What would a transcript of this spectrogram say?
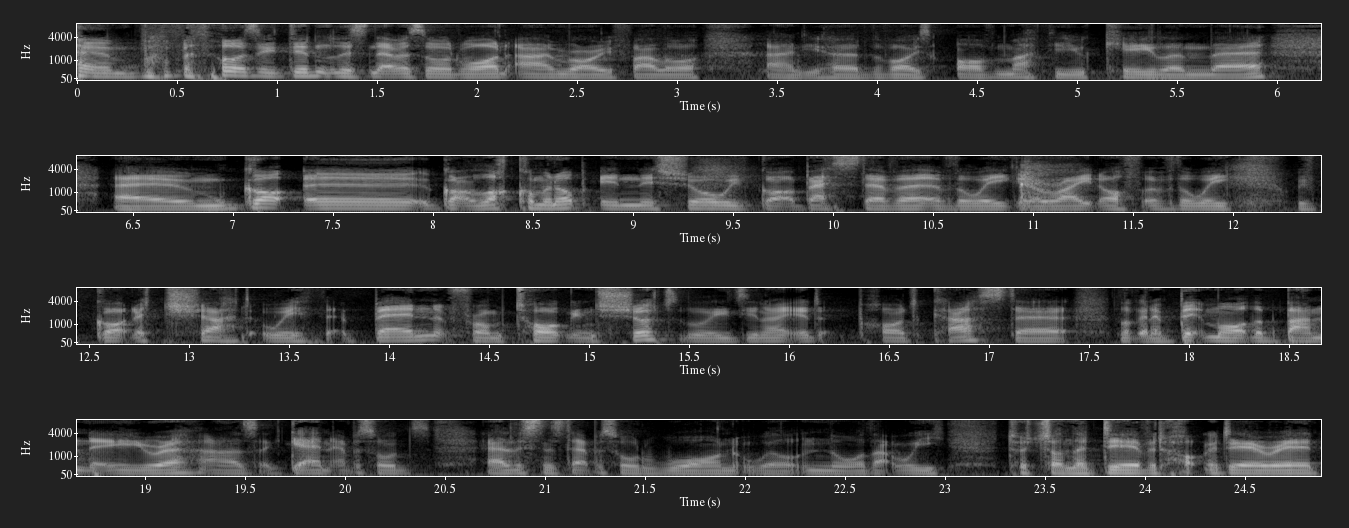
Um, but for those who didn't listen to episode one, I'm Rory Fallow, and you heard the voice of Matthew Keelan there. Um, got uh, got a lot coming up in this show. We've got a best ever of the week and a write off of the week. We've got a chat with Ben from Talking Shut, the Leeds United podcast, uh, looking a bit more at the banter era. As again, episodes uh, listeners to episode one will know that we touched on the David Hockaday reign,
